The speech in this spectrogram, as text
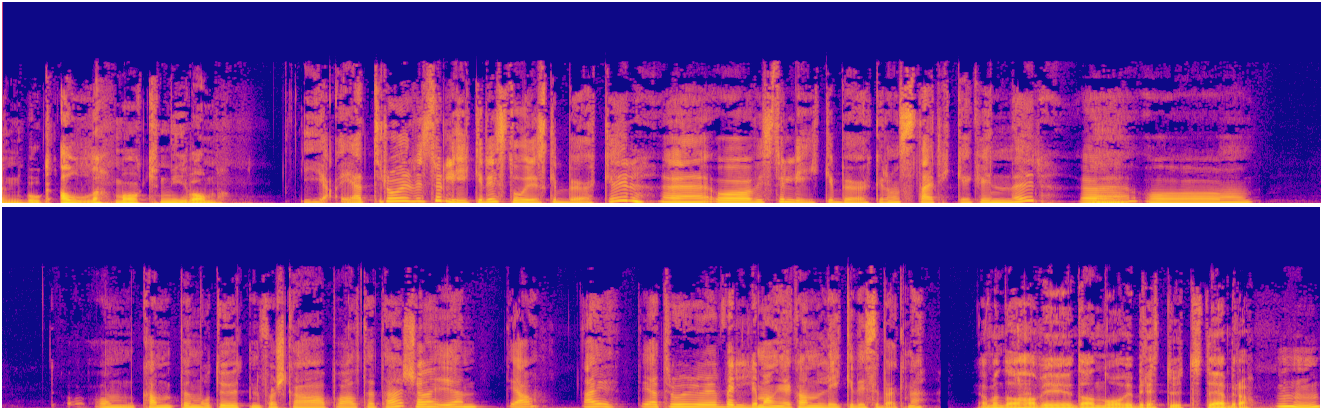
en bok alle må knive om? Ja, jeg tror hvis du liker historiske bøker, eh, og hvis du liker bøker om sterke kvinner, mm. og om kampen mot utenforskap og alt dette her, så ja, nei, jeg tror veldig mange kan like disse bøkene. Ja, men da, har vi, da når vi bredt ut. Det er bra. Mm.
